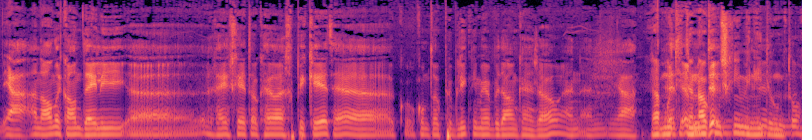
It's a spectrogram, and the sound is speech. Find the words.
ja, aan de andere kant, Daly eh, reageert ook heel erg gepikeerd. Hè. Eh, ko- komt ook publiek niet meer bedanken en zo. En, en, ja, Dat moet hij dan ook de- misschien weer niet doen, toch?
